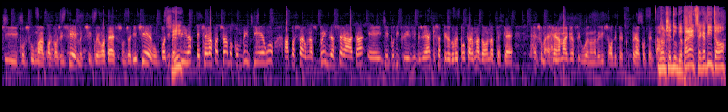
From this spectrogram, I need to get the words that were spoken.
si consuma qualcosa insieme, 5 euro a testa sono già 10 euro, un po' di Sì. benzina e ce la facciamo con 20 euro a passare una splendida serata e in tempo di crisi bisogna anche sapere dove portare una donna perché insomma è una magra figura non avere i soldi per, per accontentarla. Non c'è dubbio. Parenzo, hai capito?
